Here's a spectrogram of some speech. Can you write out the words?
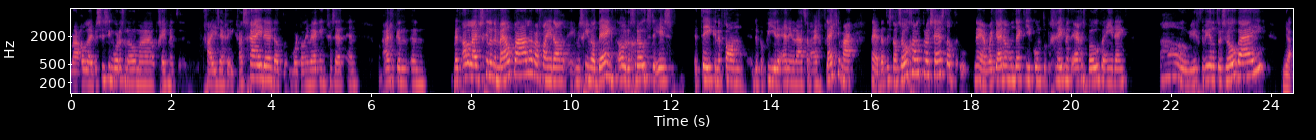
waar allerlei beslissingen worden genomen, op een gegeven moment ga je zeggen ik ga scheiden. Dat wordt dan in werking gezet. En eigenlijk een, een, met allerlei verschillende mijlpalen, waarvan je dan misschien wel denkt, oh de grootste is het tekenen van de papieren en inderdaad zo'n eigen fletje. Maar nou ja, dat is dan zo'n groot proces dat, nou ja, wat jij dan ontdekt, je komt op een gegeven moment ergens boven en je denkt, oh, ligt de wereld er zo bij? Ja.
